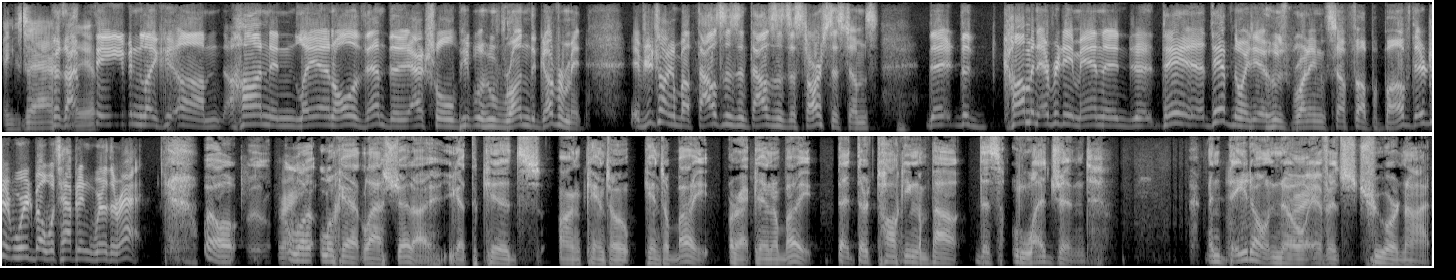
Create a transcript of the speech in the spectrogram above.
exactly. Because I would say even like um, Han and Leia and all of them, the actual people who run the government, if you're talking about thousands and thousands of star systems, the the common everyday man and uh, they they have no idea who's running stuff up above. They're just worried about what's happening where they're at. Well, Right. look, look at Last Jedi. You got the kids on Canto Canto Bight or at Canto Bight that they're talking about this legend, and they don't know if it's true or not.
